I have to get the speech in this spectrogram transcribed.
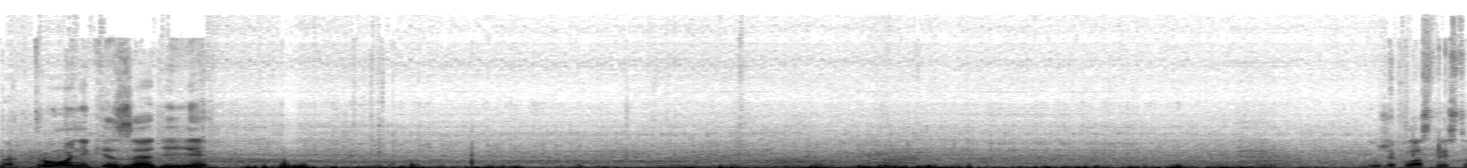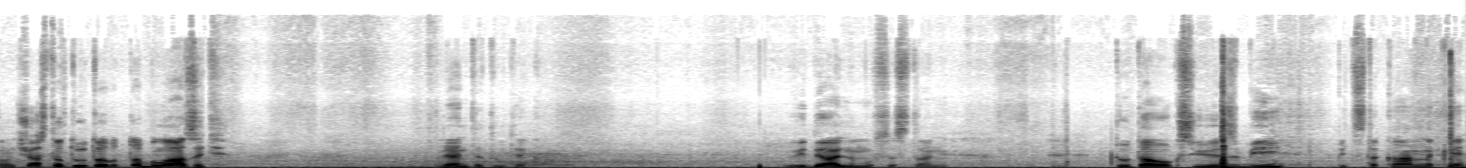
Парктроніки ззаді є. Дуже класний стан. Часто тут облазить. Гляньте тут як. В ідеальному все стані. Тут AUX USB, підстаканники.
